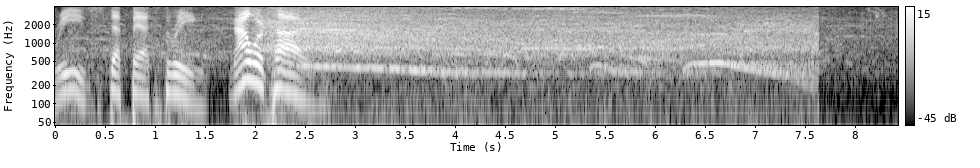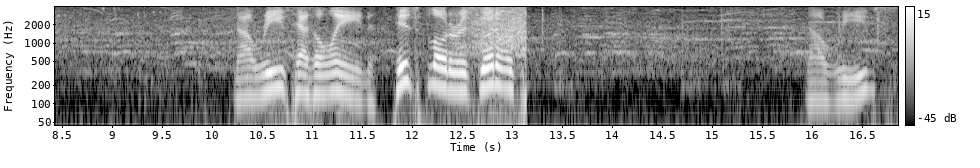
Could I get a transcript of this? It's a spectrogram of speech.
Reeves step back three. Now we're tied. Now Reeves has a lane. His floater is good, and we're. T- now Reeves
